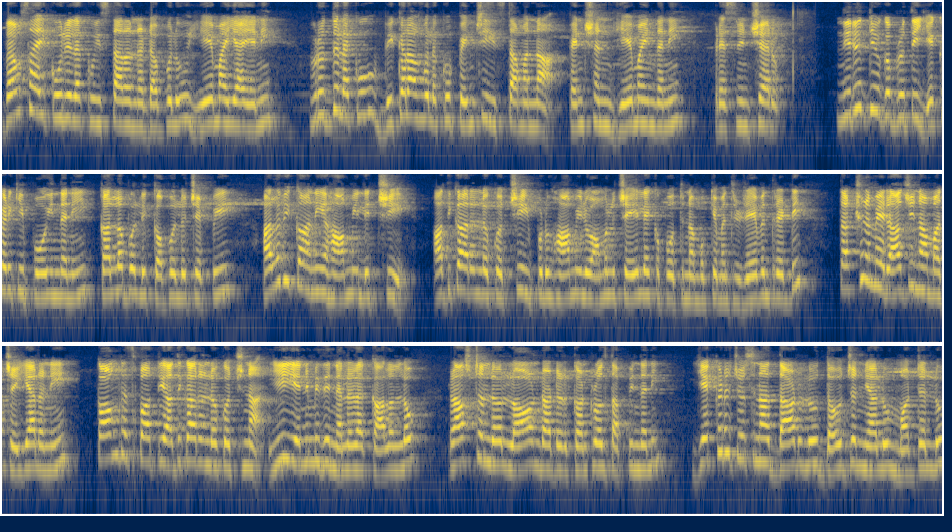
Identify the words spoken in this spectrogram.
వ్యవసాయ కూలీలకు ఇస్తానన్న డబ్బులు ఏమయ్యాయని వృద్ధులకు వికలాంగులకు పెంచి ఇస్తామన్న పెన్షన్ ఏమైందని ప్రశ్నించారు. నిరుద్యోగ భృతి ఎక్కడికి పోయిందని కళ్ళబొల్లి కబుర్లు చెప్పి అలవి కాని హామీలిచ్చి అధికారంలోకి వచ్చి ఇప్పుడు హామీలు అమలు చేయలేకపోతున్న ముఖ్యమంత్రి రేవంత్ రెడ్డి తక్షణమే రాజీనామా చేయాలని కాంగ్రెస్ పార్టీ అధికారంలోకి వచ్చిన ఈ ఎనిమిది నెలల కాలంలో రాష్ట్రంలో లా అండ్ ఆర్డర్ కంట్రోల్ తప్పిందని ఎక్కడ చూసినా దాడులు దౌర్జన్యాలు మడ్డళ్ళు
